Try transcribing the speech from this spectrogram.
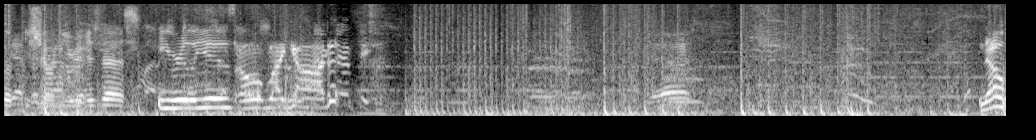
Look, he's showing you his ass. He really is. Oh my god. Mag's empty! No.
